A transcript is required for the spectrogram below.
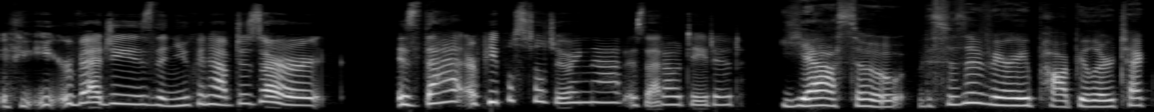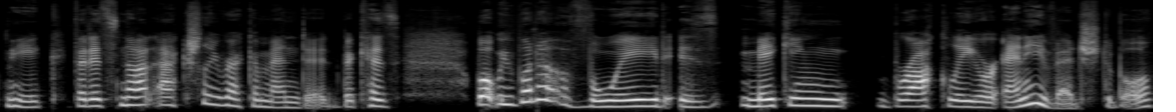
if you eat your veggies, then you can have dessert. Is that, are people still doing that? Is that outdated? Yeah, so this is a very popular technique, but it's not actually recommended because what we want to avoid is making broccoli or any vegetable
